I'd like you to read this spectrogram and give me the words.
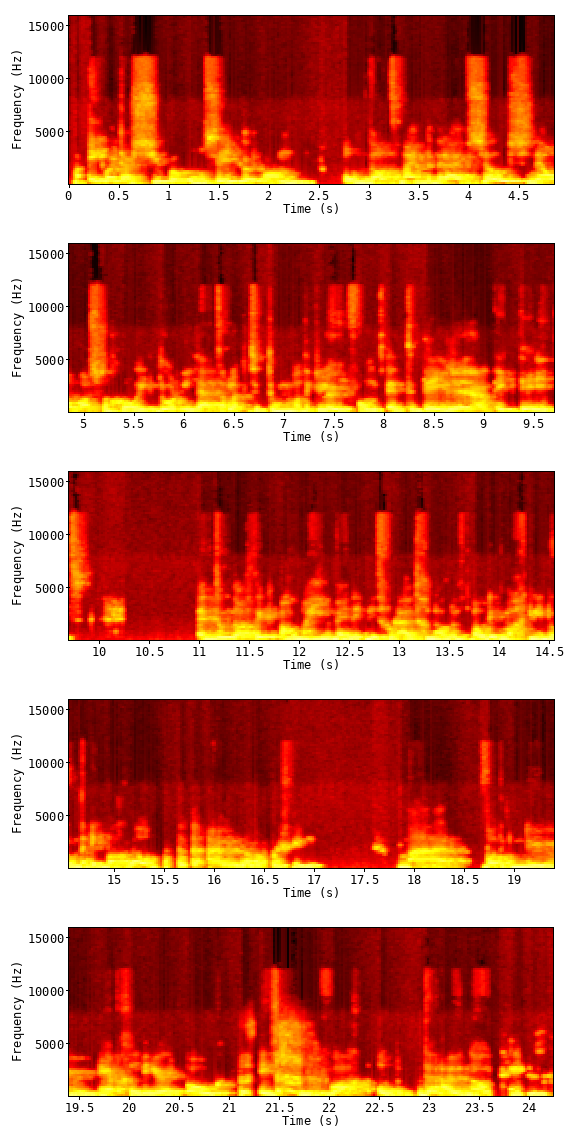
Maar ik werd daar super onzeker van, omdat mijn bedrijf zo snel was gegroeid door letterlijk te doen wat ik leuk vond en te delen wat ik deed. En toen dacht ik, oh, maar hier ben ik niet voor uitgenodigd. Oh, dit mag ik niet doen. Ik wacht wel op de uitnodiging. Maar wat ik nu heb geleerd ook, is je wacht op de uitnodiging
